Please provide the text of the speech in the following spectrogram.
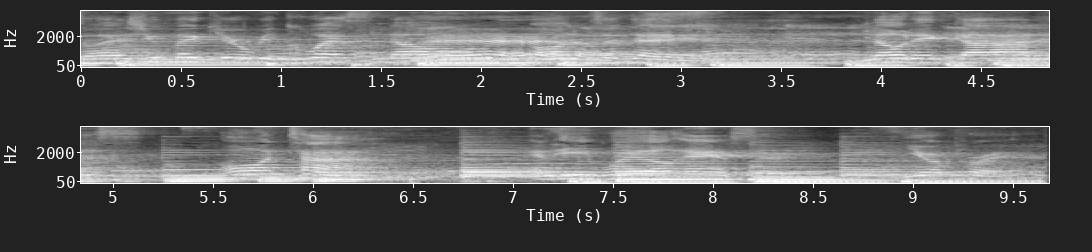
So as you make your request known on today, know that God is on time, and he will answer your prayer.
